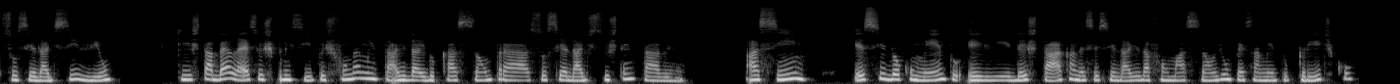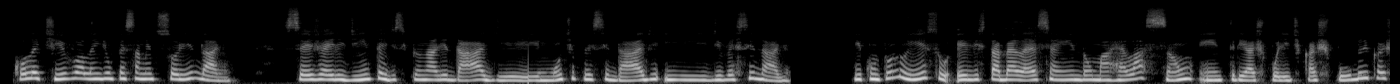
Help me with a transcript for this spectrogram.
sociedade civil que estabelece os princípios fundamentais da educação para sociedades sustentáveis. Assim, esse documento ele destaca a necessidade da formação de um pensamento crítico, coletivo, além de um pensamento solidário, seja ele de interdisciplinaridade, multiplicidade e diversidade. E com tudo isso, ele estabelece ainda uma relação entre as políticas públicas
